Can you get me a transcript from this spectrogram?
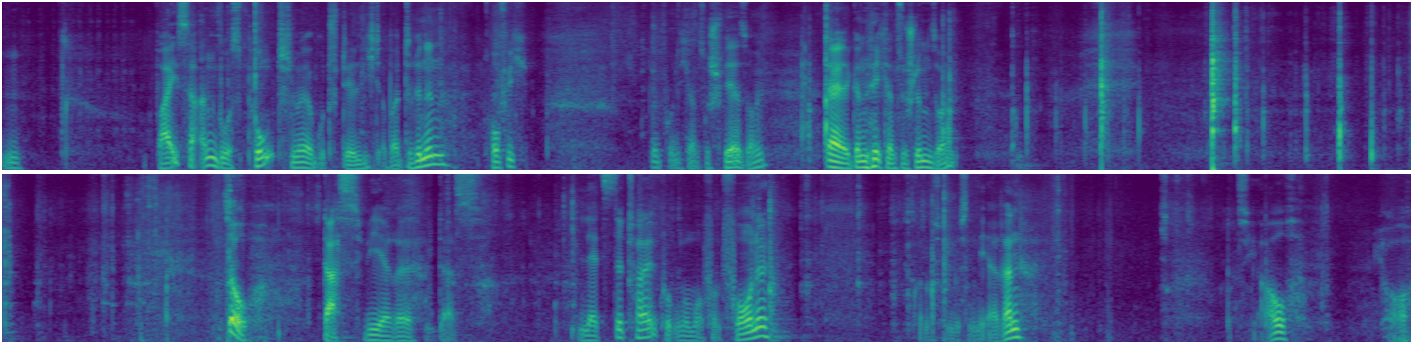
Hm. Weißer Angusspunkt. Na ja, gut, der liegt aber drinnen, hoffe ich. Wird wohl nicht ganz so schwer sein. Äh, nicht ganz so schlimm sein. So, das wäre das letzte Teil. Gucken wir mal von vorne. Kommen wir so ein bisschen näher ran. Das hier auch. Ja,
